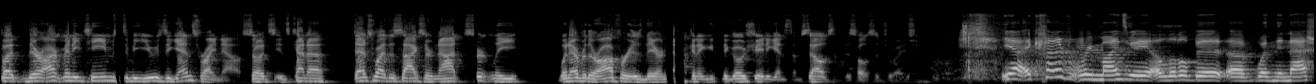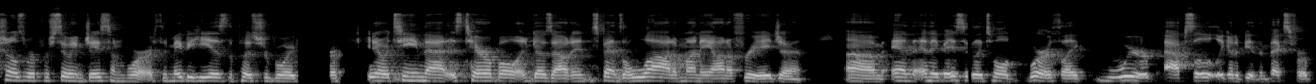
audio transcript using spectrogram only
but there aren't many teams to be used against right now. So it's it's kind of that's why the Sox are not certainly whatever their offer is, they are not going to negotiate against themselves in this whole situation. Yeah, it kind of reminds me a little bit of when the Nationals were pursuing Jayson Werth, and maybe he is the poster boy you know a team that is terrible and goes out and spends a lot of money on a free agent. Um, and and they basically told Werth like we're absolutely going to be in the mix for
